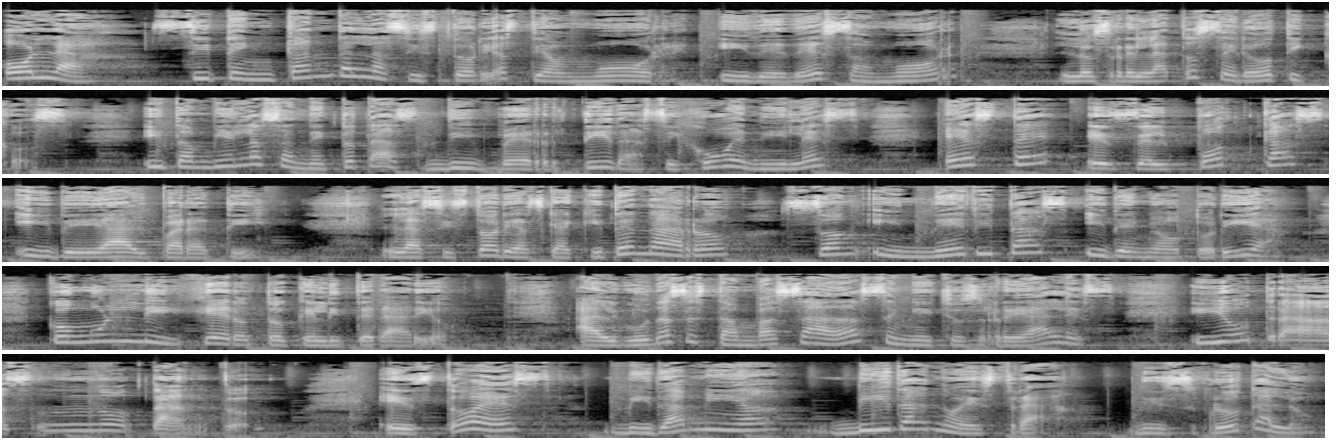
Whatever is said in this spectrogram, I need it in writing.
Hola, si te encantan las historias de amor y de desamor, los relatos eróticos y también las anécdotas divertidas y juveniles, este es el podcast ideal para ti. Las historias que aquí te narro son inéditas y de mi autoría, con un ligero toque literario. Algunas están basadas en hechos reales y otras no tanto. Esto es Vida mía, vida nuestra. Disfrútalo.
